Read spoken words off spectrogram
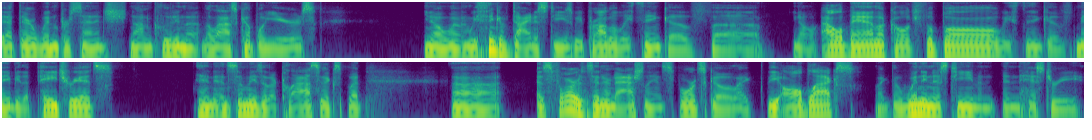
at their win percentage, not including the the last couple years, you know, when we think of dynasties, we probably think of uh, you know Alabama college football. We think of maybe the Patriots and and some of these other classics, but uh, as far as internationally in sports go, like the All Blacks, like the winningest team in, in history.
